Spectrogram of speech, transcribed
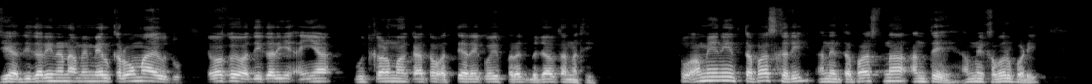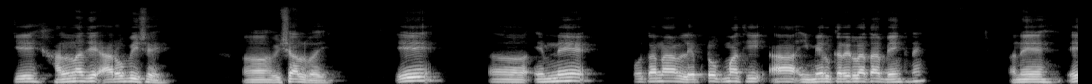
જે અધિકારીના નામે મેલ કરવામાં આવ્યું હતું, એવા કોઈ અધિકારી અહીંયા ભૂતકાળમાં કાં તો અત્યારે કોઈ ફરજ બજાવતા નથી. તો અમે એની તપાસ કરી અને તપાસના અંતે અમને ખબર પડી કે હાલના જે આરોપી છે વિશાલભાઈ, એ એમને પોતાના લેપટોપમાંથી આ ઈમેલ કરેલા હતા બેંકને અને એ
